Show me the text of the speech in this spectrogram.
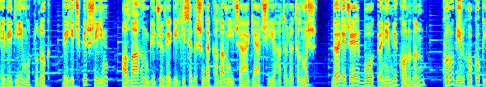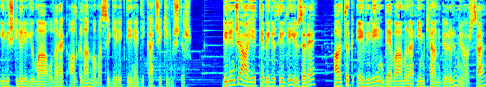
ebedi mutluluk ve hiçbir şeyin Allah'ın gücü ve bilgisi dışında kalamayacağı gerçeği hatırlatılmış, böylece bu önemli konunun kuru bir hukuk ilişkileri yumağı olarak algılanmaması gerektiğine dikkat çekilmiştir. Birinci ayette belirtildiği üzere artık evliliğin devamına imkan görülmüyorsa,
